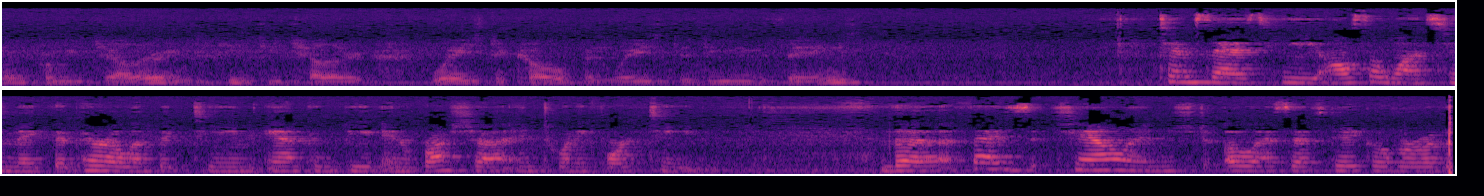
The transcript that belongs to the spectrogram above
learn from each other, and you teach each other ways to cope and ways to do new things. Tim says he also wants to make the Paralympic team and compete in Russia in 2014. The feds challenged OSF's takeover of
